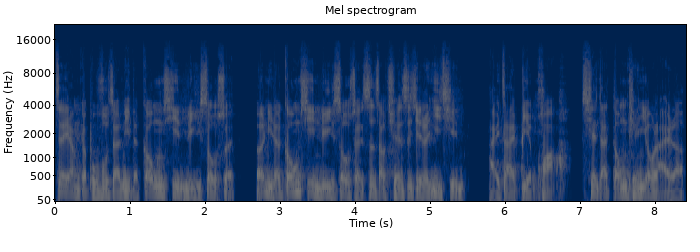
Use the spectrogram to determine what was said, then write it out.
这样个不负责，你的公信力受损，而你的公信力受损，事实上全世界的疫情还在变化。现在冬天又来了，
